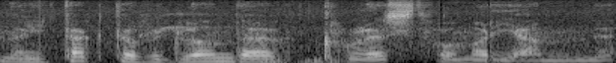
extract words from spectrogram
No i tak to wygląda Królestwo Marianny.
